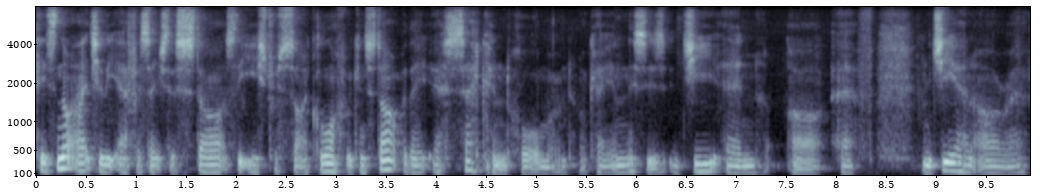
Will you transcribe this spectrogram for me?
it's not actually FSH that starts the estrous cycle off. We can start with a, a second hormone, okay, and this is GNRF. And GNRF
